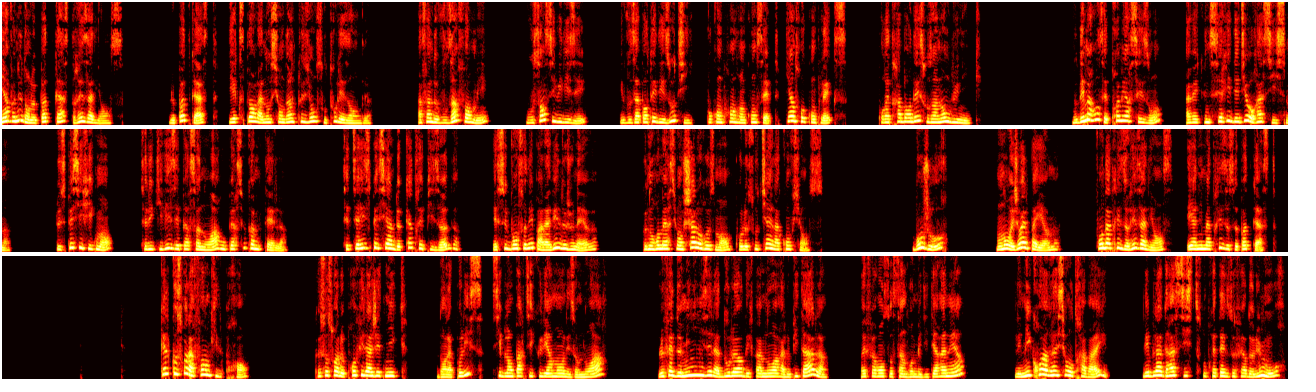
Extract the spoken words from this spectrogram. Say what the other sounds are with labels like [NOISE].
Bienvenue dans le podcast Résalience, le podcast qui explore la notion d'inclusion sous tous les angles, afin de vous informer, vous sensibiliser et vous apporter des outils pour comprendre un concept bien trop complexe pour être abordé sous un angle unique. Nous démarrons cette première saison avec une série dédiée au racisme, plus spécifiquement celui qui vise les personnes noires ou perçues comme telles. Cette série spéciale de quatre épisodes est subventionnée par la ville de Genève, que nous remercions chaleureusement pour le soutien et la confiance. Bonjour, mon nom est Joëlle Payom, fondatrice de Résalience et animatrice de ce podcast. Quelle que soit la forme qu'il prend, que ce soit le profilage ethnique dans la police, ciblant particulièrement les hommes noirs, le fait de minimiser la douleur des femmes noires à l'hôpital, référence au syndrome méditerranéen, les microagressions au travail, les blagues racistes sous prétexte de faire de l'humour,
